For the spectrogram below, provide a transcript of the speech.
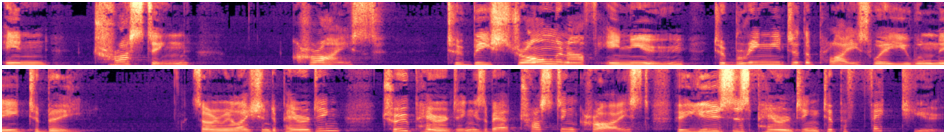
in trusting Christ to be strong enough in you to bring you to the place where you will need to be. So, in relation to parenting, true parenting is about trusting Christ who uses parenting to perfect you.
